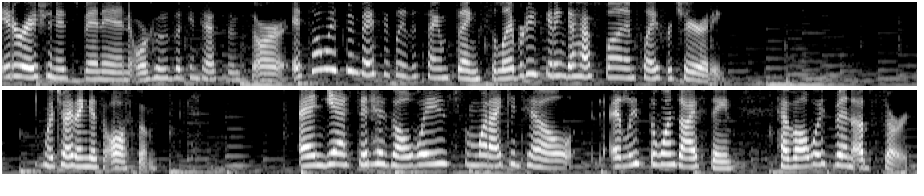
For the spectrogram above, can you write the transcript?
iteration it's been in or who the contestants are, it's always been basically the same thing celebrities getting to have fun and play for charity. Which I think is awesome. And yes, it has always, from what I can tell, at least the ones I've seen, have always been absurd.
